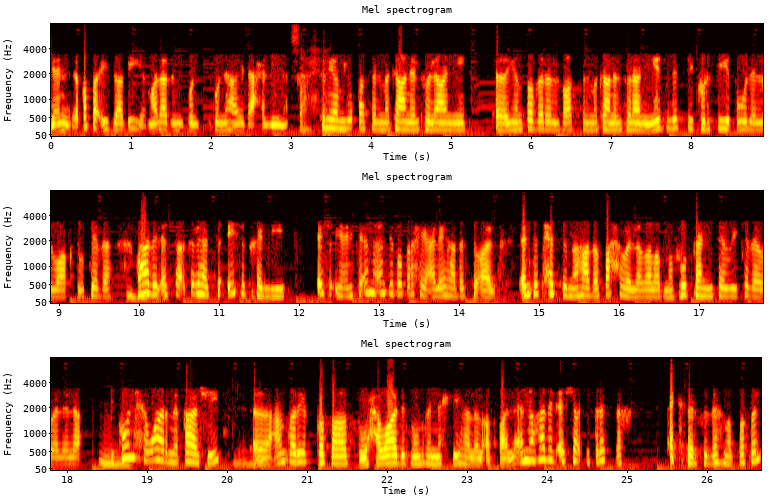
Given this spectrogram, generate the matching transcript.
يعني قصة إيجابية ما لازم يكون تكون نهايتها حزينة. صح كل يوم يوقف في المكان الفلاني آه، ينتظر الباص في المكان الفلاني يجلس في كرسي طول الوقت وكذا. وهذه الأشياء كلها إيش تخليه؟ إيش يعني كأنه أنت تطرحي عليه هذا السؤال. أنت تحس إنه هذا صح ولا غلط؟ مفروض كان يسوي كذا ولا لا؟ مم. يكون حوار نقاشي. آه، عن طريق قصص وحوادث ممكن نحكيها للأطفال. لأنه هذه الأشياء تترسخ أكثر في ذهن الطفل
